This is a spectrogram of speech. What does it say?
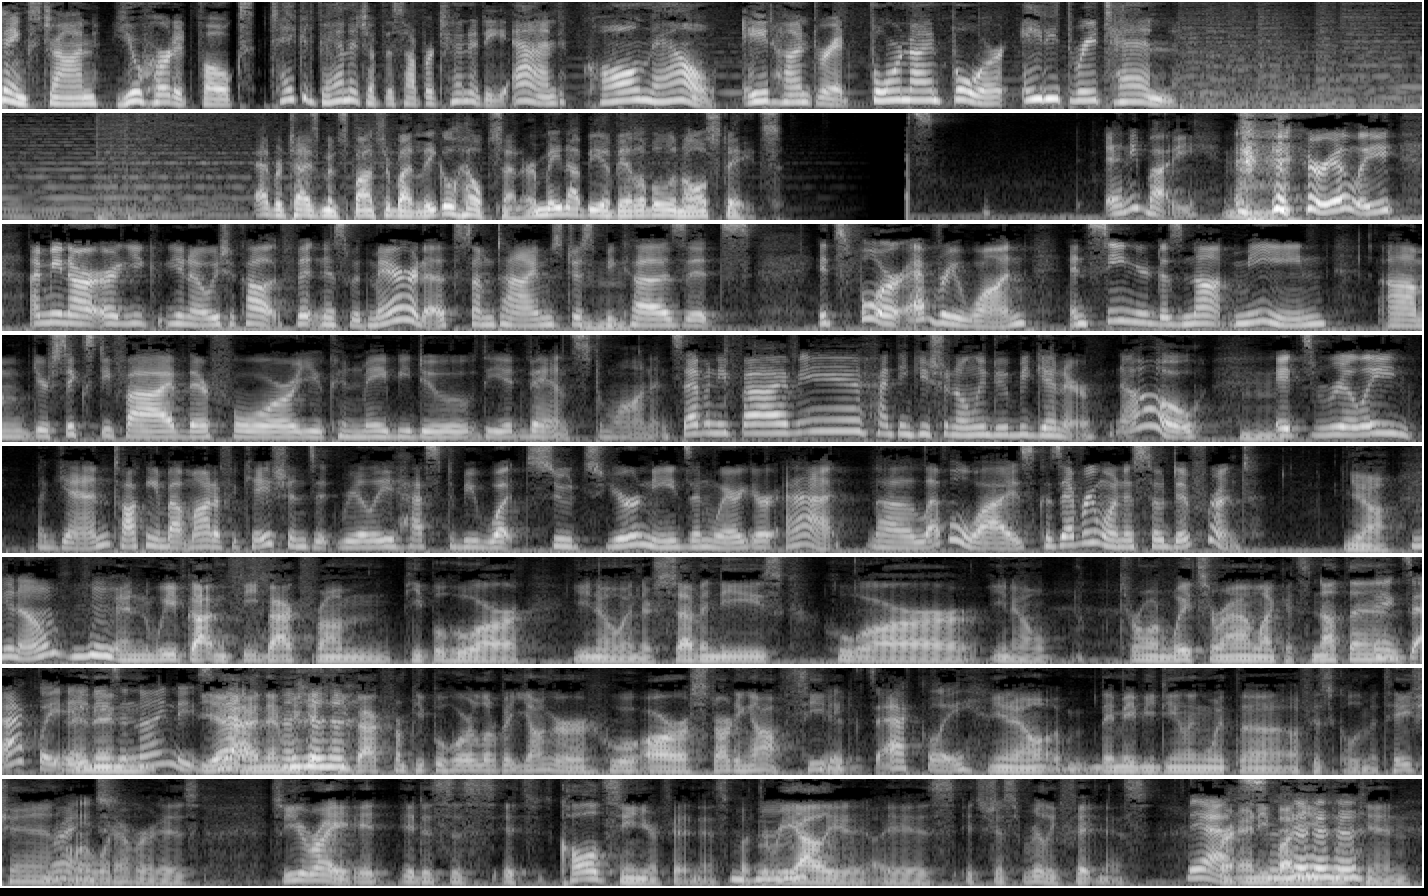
Thanks, John. You heard it, folks. Take advantage of this opportunity and call now. 800 494 8310. Advertisement sponsored by Legal Help Center may not be available in all states. anybody, Mm-hmm. really. I mean, our, or you, you know, we should call it fitness with Meredith sometimes, just Mm-hmm. because it's it's for everyone. And senior does not mean um, you're 65, therefore you can maybe do the advanced one. And 75, eh, I think you should only do beginner. No, Mm-hmm. it's really. Again, talking about modifications, it really has to be what suits your needs and where you're at uh, level wise, because everyone is so different. Yeah. You know, and we've gotten feedback from people who are, you know, in their 70s, who are, you know, throwing weights around like it's nothing. Exactly, And 80s then- and 90s, Yeah, yeah. and then we get feedback from people who are a little bit younger who are starting off seated. exactly. You know, they may be dealing with a, a physical limitation or whatever it is. So you're right. It it is this. It's called senior fitness, but Mm-hmm. the reality is it's just really fitness Yes. for anybody who can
